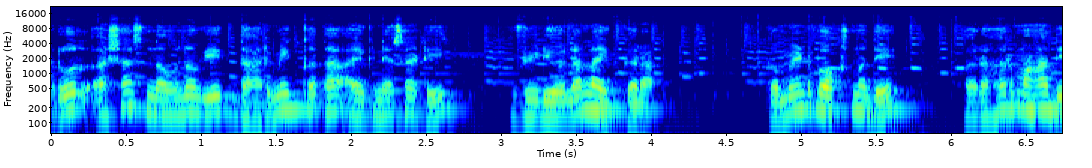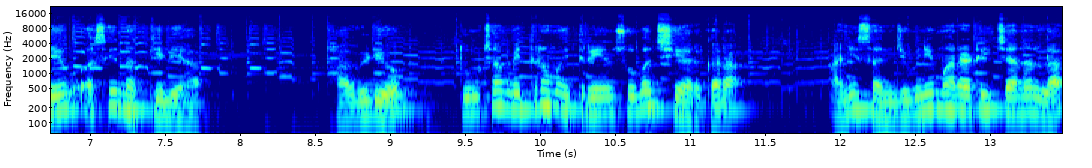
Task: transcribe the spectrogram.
रोज अशाच नवनवीन धार्मिक कथा ऐकण्यासाठी व्हिडिओला लाईक करा. कमेंट बॉक्समध्ये हर हर महादेव असे नक्की लिहा. हा व्हिडिओ तुमच्या मित्रमैत्रिणींसोबत शेअर करा आणि संजीवनी मराठी चॅनलला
